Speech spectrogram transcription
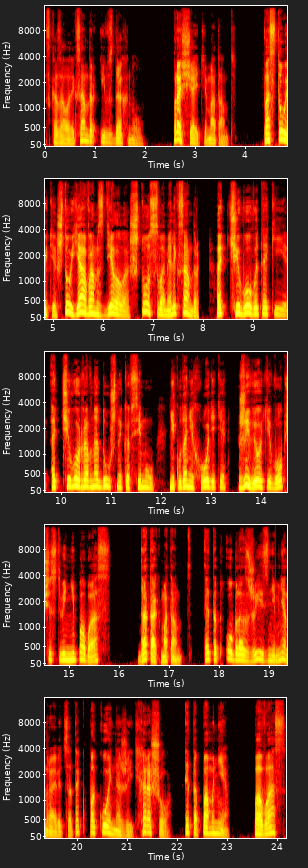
сказал Александр и вздохнул. Прощайте, матант. Постойте, что я вам сделала? Что с вами, Александр? Отчего вы такие? Отчего равнодушны ко всему? Никуда не ходите, живете в обществе не по вас. Да так, матант, этот образ жизни мне нравится, так покойно жить, хорошо. Это по мне. По вас?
